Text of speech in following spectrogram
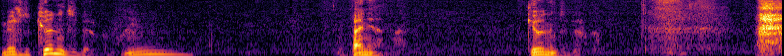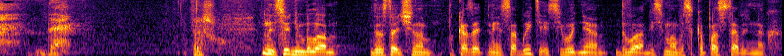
Между Кёнигсбергом. М. Понятно. Кёнигсбергом. Да. Прошу. Ну, сегодня было достаточно показательное событие. Сегодня два весьма высокопоставленных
